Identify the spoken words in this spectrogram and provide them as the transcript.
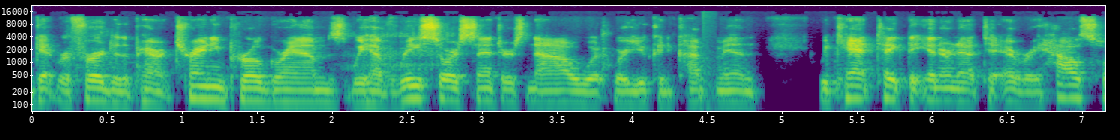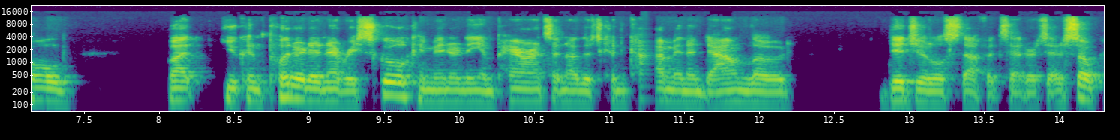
get referred to the parent training programs. We have resource centers now where, where you can come in. We can't take the internet to every household, but you can put it in every school community, and parents and others can come in and download digital stuff, et cetera, et cetera. So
